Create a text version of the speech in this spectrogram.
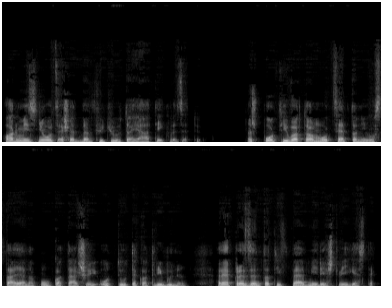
38 esetben fütyült a játékvezető. A sporthivatal módszertani osztályának munkatársai ott ültek a tribünön, reprezentatív felmérést végeztek,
